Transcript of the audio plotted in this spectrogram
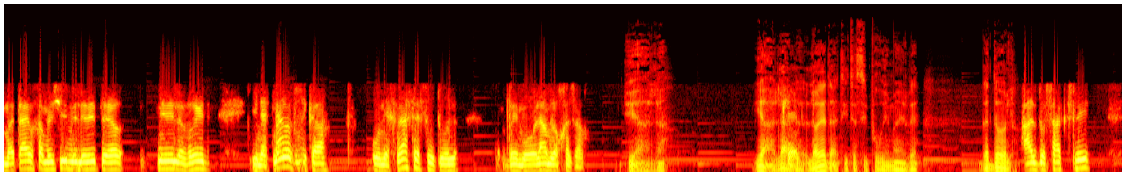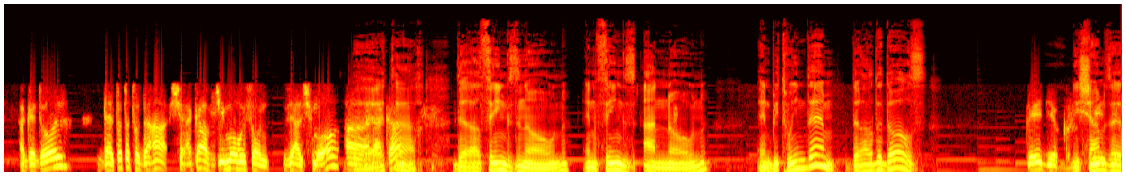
250 מיליליטר, תני לי לווריד. היא נתנה לו זריקה, הוא נכנס לסוטול, ומעולם לא חזר. יאללה. יאללה, כן. לא ידעתי את הסיפורים האלה. גדול. אלדוס אקסלי הגדול, דלתות התודעה, שאגב, ג'י מוריסון זה על שמו, הלהקה. בטח. There are things known and things unknown, and between them there are the doors. בדיוק. משם זה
